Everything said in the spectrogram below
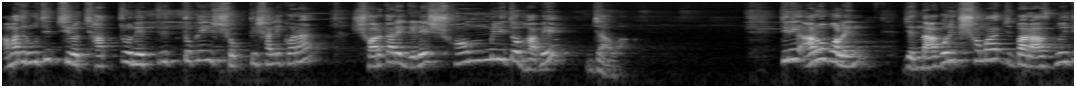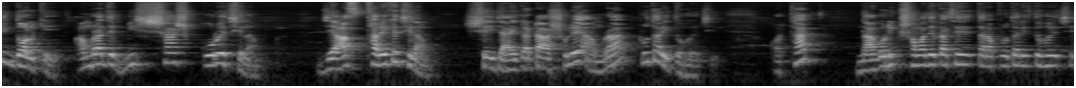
আমাদের উচিত ছিল ছাত্র নেতৃত্বকেই শক্তিশালী করা, সরকারে গেলে সম্মিলিতভাবে যাওয়া। তিনি আরও বলেন যে, নাগরিক সমাজ বা রাজনৈতিক দলকে আমরা যে বিশ্বাস করেছিলাম, যে আস্থা রেখেছিলাম সেই জায়গাটা আসলে আমরা প্রতারিত হয়েছি। অর্থাৎ নাগরিক সমাজের কাছে তারা প্রতারিত হয়েছে,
